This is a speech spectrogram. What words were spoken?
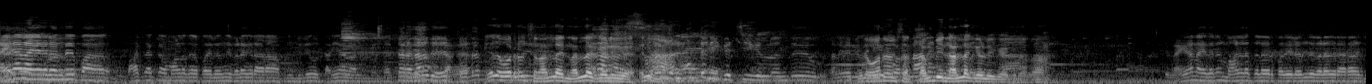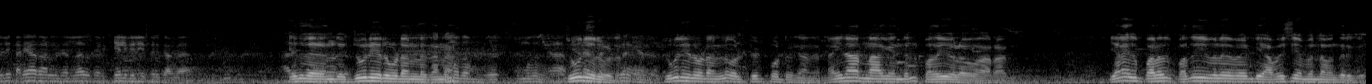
நயனா நாயகர் வந்து பா- பாஜக மாநில பதவியில இருந்து விலகுறாரா அப்படின்னு சொல்லி ஒரு தனியார் இல்லை ஒரு நிமிஷம் நல்ல நல்ல கேள்வி. கூட்டணி கட்சிகள் வந்து தலைவர் இல்லை ஒரு நிமிஷம் தம்பி நல்ல கேள்வி கேட்குறதா நயனா நாயகர் மாநில தலைவர் பதவியில இருந்து விலகுறாரான்னு சொல்லி தனியார் ஒரு கேள்வி எழுப்பியிருக்காங்க. இதில் இந்த ஜூனியர் உடனில் தானே? ஜூனியர் உடன் ஜூனியர் உடனில் ஒரு ட்வீட் போட்டிருக்காங்க. நயினார் நாகேந்திரன் பதவி விலகுவாராங்க எனக்கு பல பதவி விலக வேண்டிய அவசியம் என்ன வந்திருக்கு?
